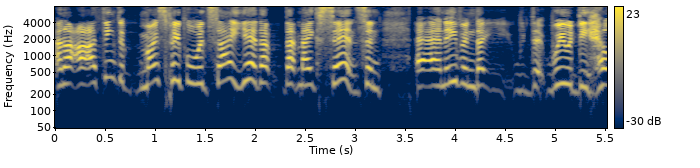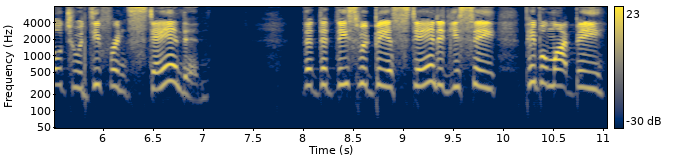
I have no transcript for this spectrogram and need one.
And I, I think that most people would say, yeah, that, that makes sense. And, and even that, that we would be held to a different standard that, that this would be a standard. You see, people might be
